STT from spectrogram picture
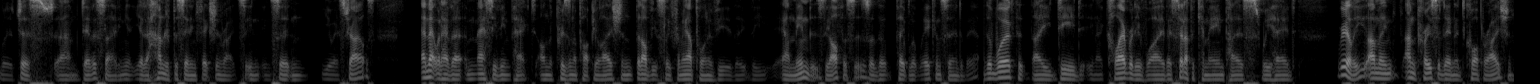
were just um, devastating. You had 100% infection rates in, in certain US jails. And that would have a, massive impact on the prisoner population. But obviously, from our point of view, the, the our members, the officers, are the people that we're concerned about. The work that they did in a collaborative way, they set up a command post. We had really, I mean, unprecedented cooperation.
